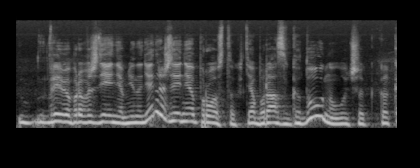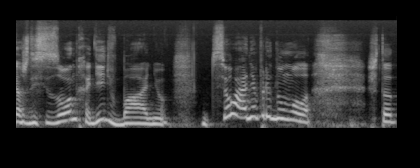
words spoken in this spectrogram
времяпровождением не на день рождения, а просто хотя бы раз в году, но лучше каждый сезон ходить в баню. Все, Аня придумала, что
